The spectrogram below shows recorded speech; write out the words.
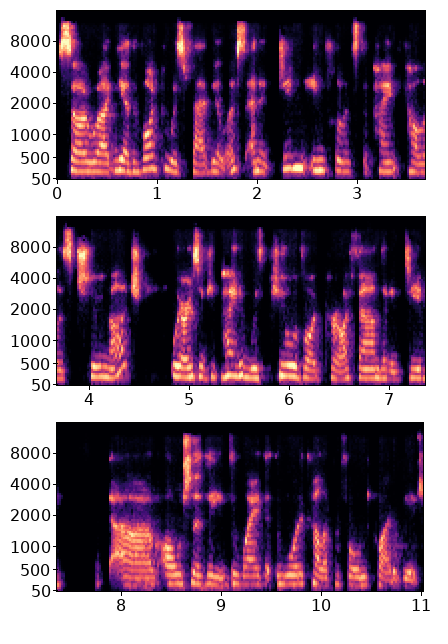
So, uh, yeah, the vodka was fabulous and it didn't influence the paint colors too much. Whereas if you painted with pure vodka, I found that it did uh, alter the, the way that the watercolor performed quite a bit.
